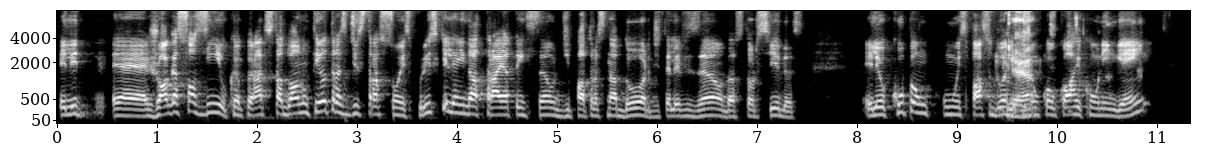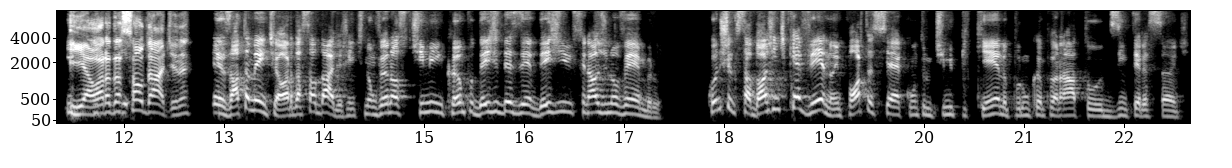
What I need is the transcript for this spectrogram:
ele é, joga sozinho. O Campeonato Estadual não tem outras distrações, por isso que ele ainda atrai atenção de patrocinador, de televisão, das torcidas. Ele ocupa um, um espaço do ano é. que não concorre com ninguém. E, e a hora e, da saudade, né? Exatamente, é a hora da saudade. A gente não vê o nosso time em campo desde dezembro, desde final de novembro. Quando chega o estadual, a gente quer ver, não importa se é contra um time pequeno, por um campeonato desinteressante.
